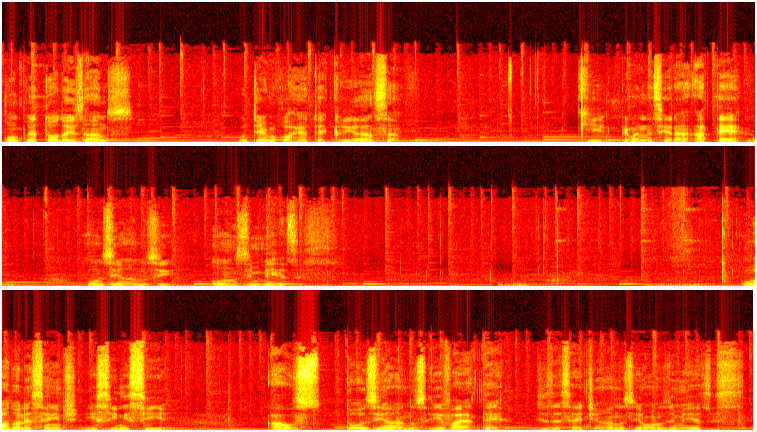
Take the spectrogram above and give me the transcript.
Completou dois anos, o termo correto é criança, que permanecerá até 11 anos e 11 meses. O adolescente se inicia aos 12 anos e vai até 17 anos e 11 meses.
